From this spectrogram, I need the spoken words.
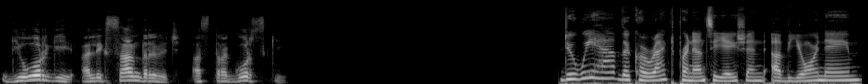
Георгий Александрович Острогорский. Do we have the correct pronunciation of your name?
